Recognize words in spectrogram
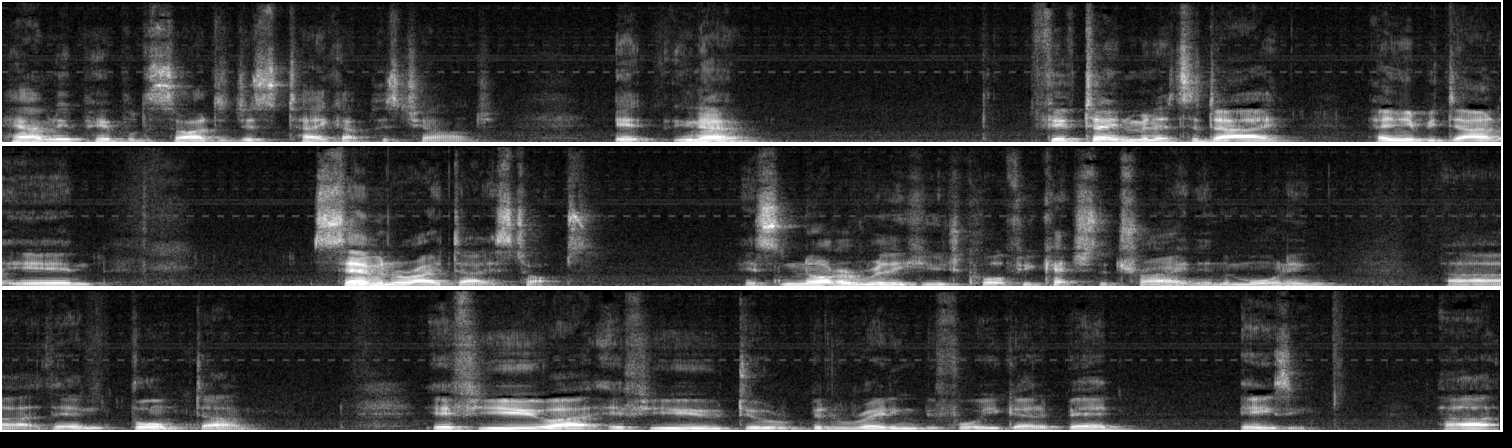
how many people decide to just take up this challenge. It you know, fifteen minutes a day, and you'd be done in seven or eight days tops. It's not a really huge call. If you catch the train in the morning, uh, then boom, done. If you uh, if you do a bit of reading before you go to bed, easy. Uh,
